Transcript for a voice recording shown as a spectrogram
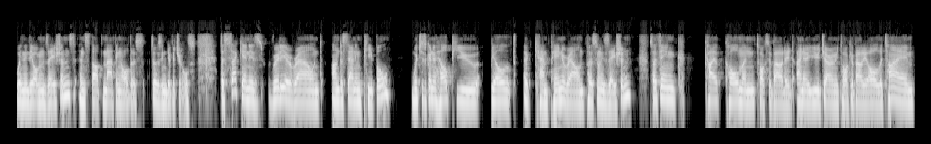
within the organizations and start mapping all those, those individuals. The second is really around understanding people which is going to help you build a campaign around personalization. So I think Kyle Coleman talks about it. I know you, Jeremy, talk about it all the time.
